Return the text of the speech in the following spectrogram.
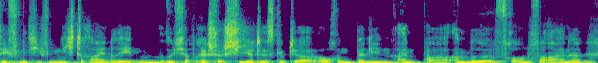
definitiv nicht reinreden. Also ich habe recherchiert, es gibt ja auch in Berlin ein paar andere Frauenvereine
